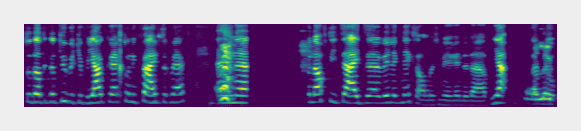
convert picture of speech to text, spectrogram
Totdat ik dat tubetje van jou kreeg toen ik 50 werd. En uh, vanaf die tijd uh, wil ik niks anders meer, inderdaad. Ja, ja leuk.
